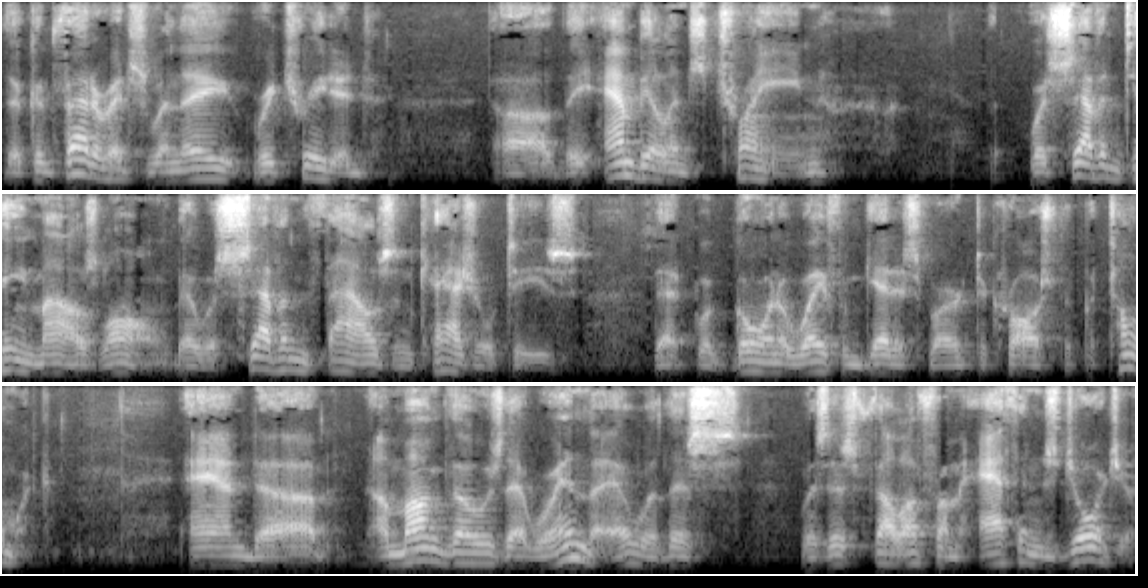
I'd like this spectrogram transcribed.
the Confederates, when they retreated, uh, the ambulance train was 17 miles long. There were 7,000 casualties that were going away from Gettysburg to cross the Potomac. And uh, among those that were in there was this, was this fella from Athens, Georgia.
